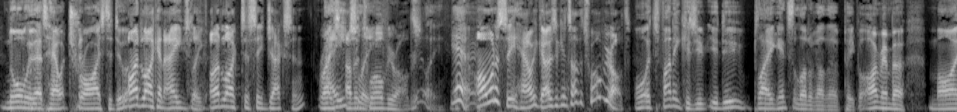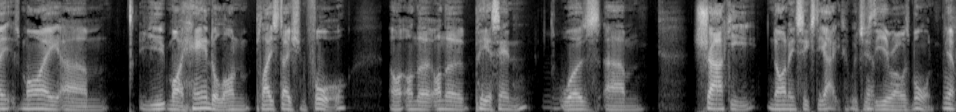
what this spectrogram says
Normally, that's how it tries to do it. I'd like an age league. I'd like to see Jackson race Age other twelve year olds. Really? Yeah. I want to see how he goes against other twelve year olds. Well, it's funny because you, you do play against a lot of other people. I remember my my um you my handle on PlayStation Four on, on the on the PSN was um Sharky 1968, which is the year I was born. Yep.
